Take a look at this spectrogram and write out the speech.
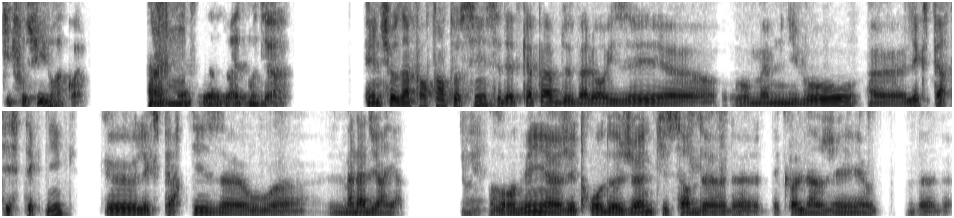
qu'il faut suivre quoi. Tout le monde doit être moteur. Et une chose importante aussi c'est d'être capable de valoriser au même niveau l'expertise technique que l'expertise ou managériale. Oui. Aujourd'hui, j'ai trop de jeunes qui sortent d'écoles de, d'ingé, de,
